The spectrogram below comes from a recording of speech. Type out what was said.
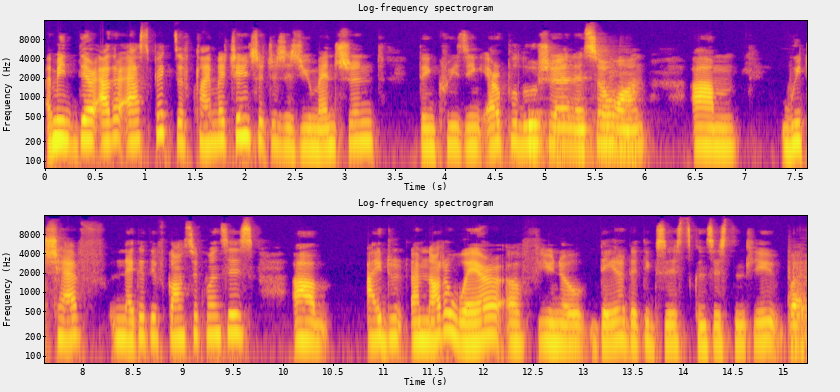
I mean, there are other aspects of climate change, such as, as you mentioned, the increasing air pollution and so on, um, which have negative consequences. Um, I do, I'm not aware of you know data that exists consistently, but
